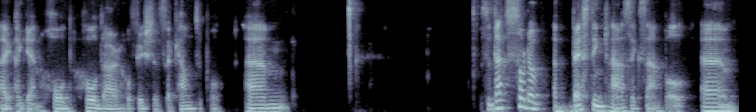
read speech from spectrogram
again hold hold our officials accountable. Um, so that's sort of a best-in-class example. Um,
